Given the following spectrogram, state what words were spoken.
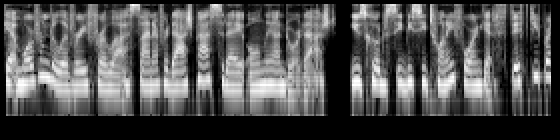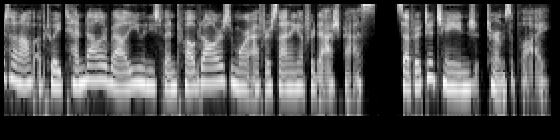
Get more from delivery for less. Sign up for Dash Pass today only on DoorDash. Use code CBC24 and get 50% off up to a $10 value when you spend $12 or more after signing up for Dash Pass. Subject to change, terms apply.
